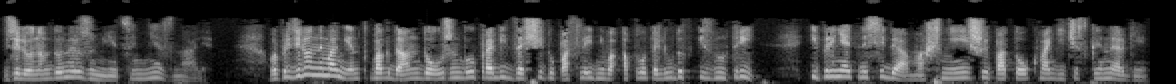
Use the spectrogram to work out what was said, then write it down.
в Зеленом доме, разумеется, не знали. В определенный момент Богдан должен был пробить защиту последнего оплота людов изнутри и принять на себя мощнейший поток магической энергии.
